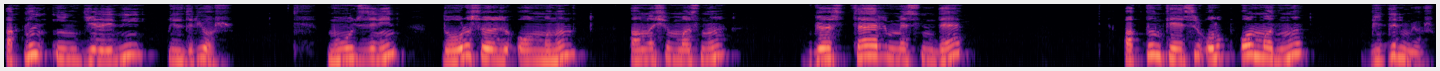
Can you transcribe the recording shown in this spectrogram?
aklın incelediğini bildiriyor. Mucizenin doğru sözlü olmanın anlaşılmasını göstermesinde aklın tesir olup olmadığını bildirmiyor.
